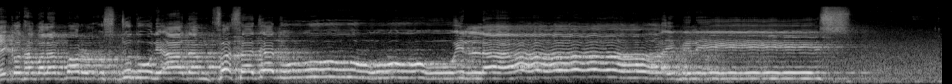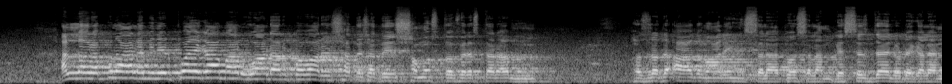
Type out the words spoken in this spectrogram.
এই কথা বলার পর আদম ফাসাজাদু ইল্লা আল্লাহ রাব্বুল আলামিনের পয়গাম আর ওয়ার্ডার পাওয়ার সাথে সাথে সমস্ত ফেরেশতারা হজরত আদম আলহিসালামকে সেজদায় লুটে গেলেন।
